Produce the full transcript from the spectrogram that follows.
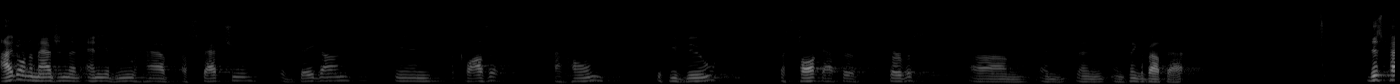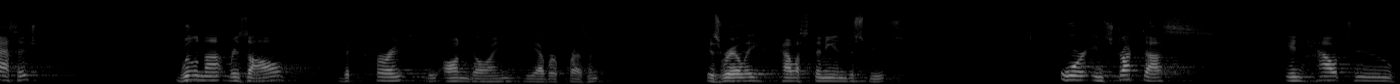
I don't imagine that any of you have a statue of Dagon in a closet at home. If you do, let's talk after service um, and, and, and think about that. This passage will not resolve the current, the ongoing, the ever present Israeli Palestinian disputes or instruct us in how to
